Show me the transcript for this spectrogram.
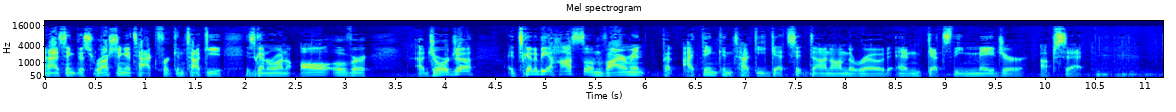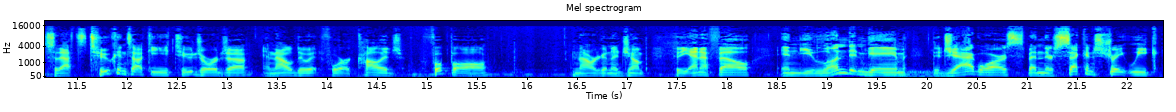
I think this rushing attack for Kentucky is going to run all over uh, Georgia. It's going to be a hostile environment, but I think Kentucky gets it done on the road and gets the major upset. So that's two Kentucky, two Georgia, and that'll do it for college football. Now we're going to jump to the NFL. In the London game, the Jaguars spend their second straight week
